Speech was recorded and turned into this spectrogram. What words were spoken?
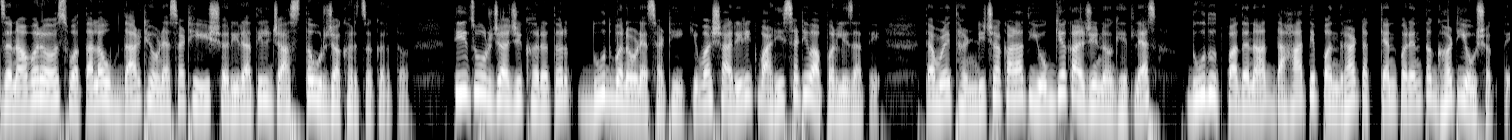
जनावरं स्वतःला उबदार ठेवण्यासाठी शरीरातील जास्त ऊर्जा खर्च करतं. तीच ऊर्जा जी खरं तर दूध बनवण्यासाठी किंवा शारीरिक वाढीसाठी वापरली जाते. त्यामुळे थंडीच्या काळात योग्य काळजी न घेतल्यास दूध उत्पादनात दहा ते पंधरा टक्क्यांपर्यंत घट येऊ शकते.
